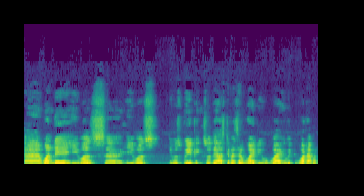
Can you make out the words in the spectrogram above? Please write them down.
Uh, one day he was uh, he was he was weeping. So they asked him, I said, why do you why are you weeping? What happened?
